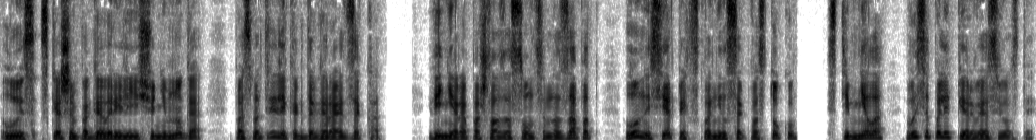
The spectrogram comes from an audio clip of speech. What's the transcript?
Луис с Кэшем поговорили еще немного, посмотрели, как догорает закат. Венера пошла за солнцем на запад, лунный серпик склонился к востоку, стемнело, высыпали первые звезды.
